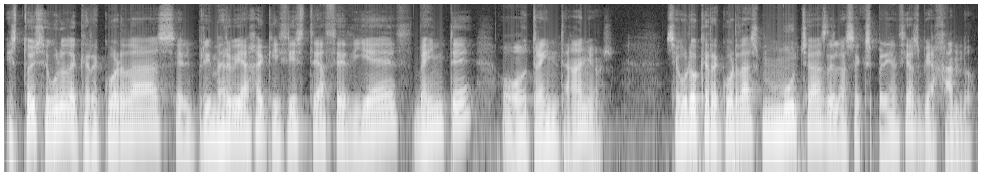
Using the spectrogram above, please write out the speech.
estoy seguro de que recuerdas el primer viaje que hiciste hace 10, 20 o 30 años. Seguro que recuerdas muchas de las experiencias viajando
